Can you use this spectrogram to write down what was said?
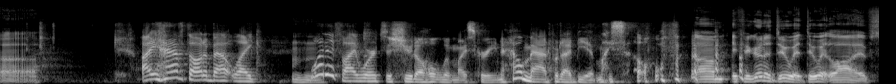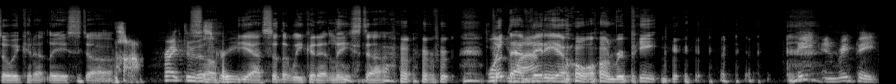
I have thought about like, Mm-hmm. what if I were to shoot a hole in my screen? How mad would I be at myself? Um, if you're gonna do it, do it live so we can at least uh, Pop right through the screen. Yeah, so that we could at least uh, put that laugh. video on repeat. Repeat and repeat.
